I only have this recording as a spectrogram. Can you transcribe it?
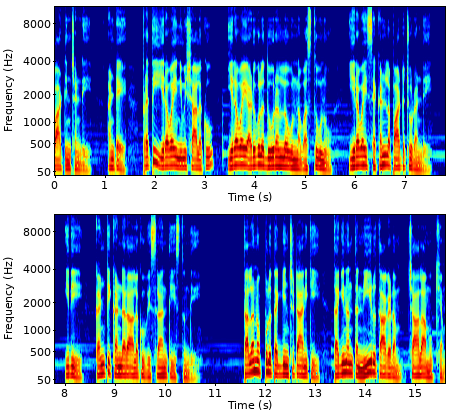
పాటించండి. అంటే ప్రతి ఇరవై నిమిషాలకు ఇరవై అడుగుల దూరంలో ఉన్న వస్తువును ఇరవై సెకండ్ల పాటు చూడండి. ఇది కంటి కండరాలకు విశ్రాంతి ఇస్తుంది. తలనొప్పులు తగ్గించటానికి తగినంత నీరు తాగడం చాలా ముఖ్యం.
